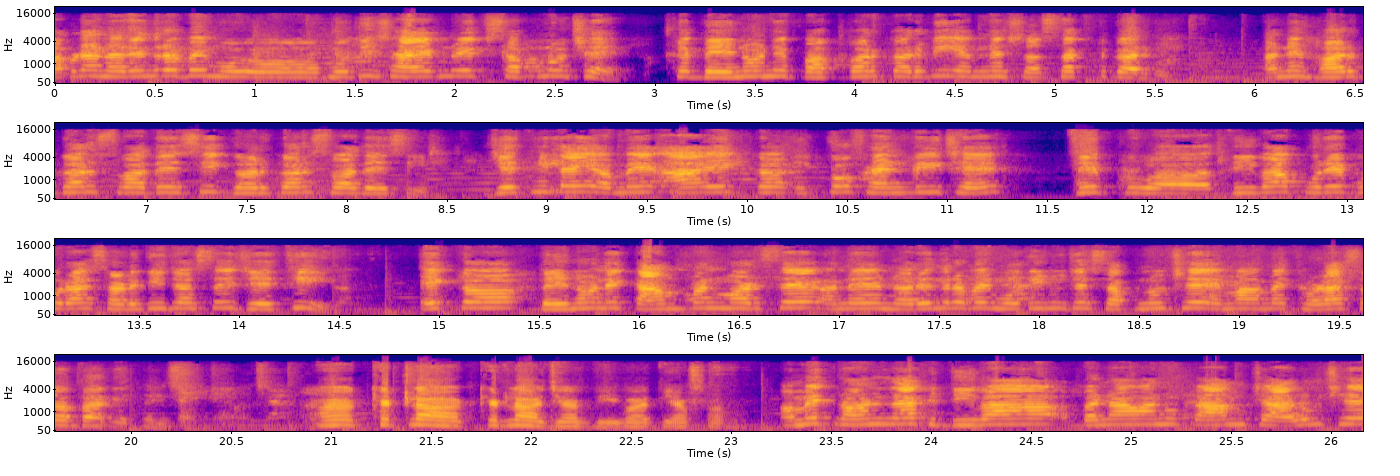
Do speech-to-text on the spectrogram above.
આપણા નરેન્દ્રભાઈ મોદી સાહેબનું એક સપનું છે કે બહેનોને પગભર કરવી એમને સશક્ત કરવી. અને હર ઘર સ્વદેશી ઘર ઘર સ્વદેશી. જેથી લઈ અમે આ એક ઇકો ફ્રેન્ડલી છે જે દીવા પૂરેપૂરા સળગી જશે. જેથી એક બહેનોને કામ પણ મળશે અને નરેન્દ્રભાઈ મોદીનું જે સપનું છે એમાં અમે થોડા સહભાગી થઈશું કેટલા કેટલા હજાર દીવા ત્યાં અમે ત્રણ લાખ દીવા બનાવવાનું કામ ચાલુ છે.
